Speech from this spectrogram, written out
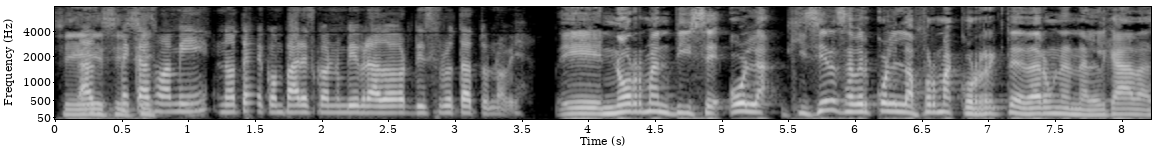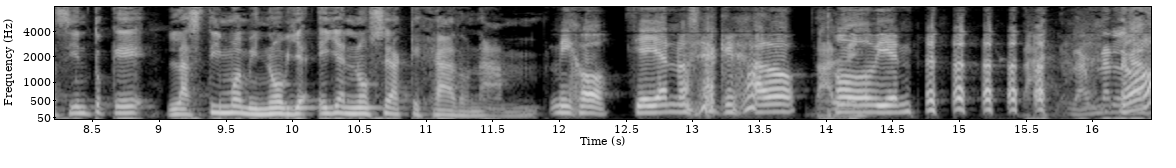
Sí, Hazme caso a mí, no te compares con un vibrador, disfruta a tu novia. Eh, Norman dice, hola, quisiera saber cuál es la forma correcta de dar una nalgada. Siento que lastimo a mi novia, ella no se ha quejado, nam. Mijo, si ella no se ha quejado, todo bien. una nalgada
